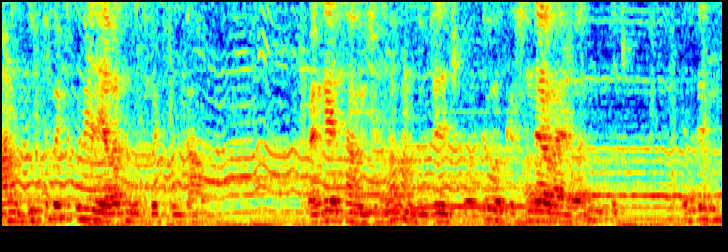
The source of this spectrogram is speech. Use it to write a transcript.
మనం గుర్తుపెట్టుకునేది ఎవరిని గుర్తు పెట్టుకుంటాం వెంకటేశ్వర స్వామి విషయంలో మనం గుర్తు తెచ్చుకోవాలి. ఒక కృష్ణదేవరాయల వారిని గుర్తు తెచ్చుకోవాలి. ఎందుకని?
